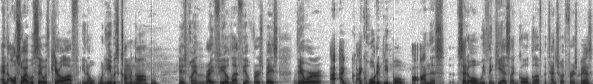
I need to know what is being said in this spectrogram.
And also, I will say with Kirilloff, you know, when he was coming up and he was playing right field, left field, first base, there were I, I, I quoted people on this said, "Oh, we think he has like Gold Glove potential at first base."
